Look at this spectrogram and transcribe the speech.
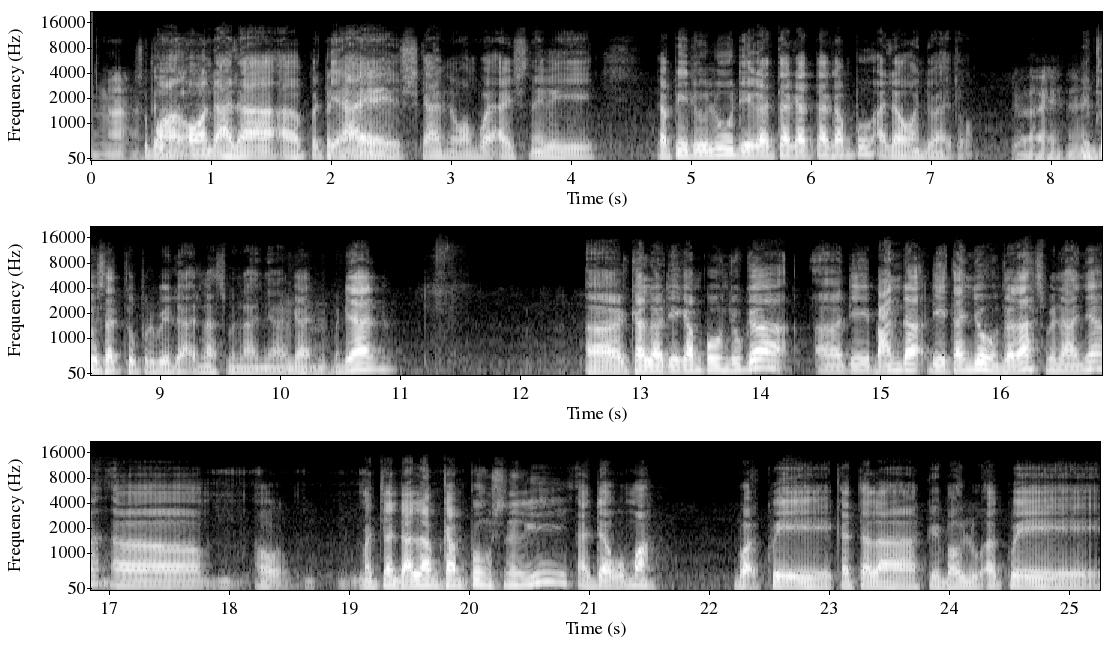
Ha, tu. Semua orang, orang dah ada uh, peti Peti ais kan, orang buat ais sendiri. Tapi dulu di kata-kata kampung ada orang jual tu. Jual ais. eh. Itu satu perbezaan lah sebenarnya kan. Mhm. Kemudian uh, kalau di kampung juga uh, di bandar di Tanjung tu lah sebenarnya uh, oh, macam dalam kampung sendiri ada rumah buat kuih katalah kuih baulu uh, kuih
